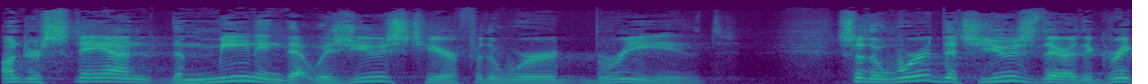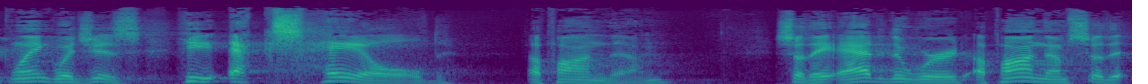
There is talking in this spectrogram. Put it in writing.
understand the meaning that was used here for the word breathed. So the word that's used there, the Greek language, is he exhaled upon them. So they added the word upon them so that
